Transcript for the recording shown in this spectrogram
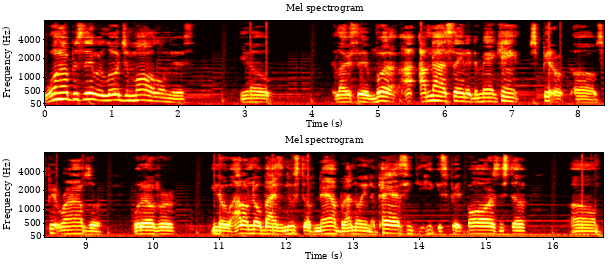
100% with Lord Jamar on this. You know, like I said, but I, I'm not saying that the man can't spit uh, spit rhymes or whatever. You know, I don't know about his new stuff now, but I know in the past he he could spit bars and stuff. Um,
